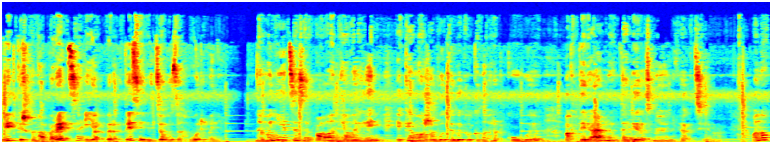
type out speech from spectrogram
звідки ж вона береться і як берегтися від цього захворювання. Пневмонія це запалення легень, яке може бути викликано грибковою, бактеріальною та вірусною інфекціями. Воно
